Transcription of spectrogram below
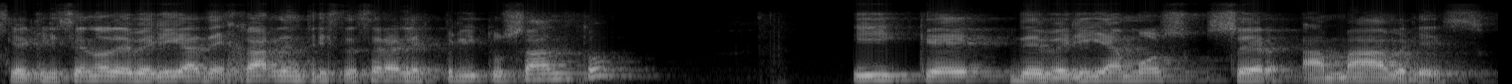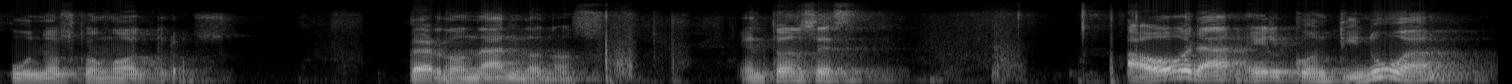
Que el cristiano debería dejar de entristecer al Espíritu Santo y que deberíamos ser amables unos con otros, perdonándonos. Entonces, Ahora él continúa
